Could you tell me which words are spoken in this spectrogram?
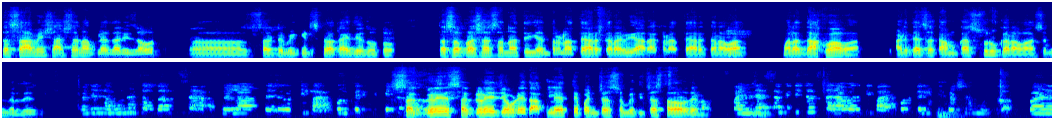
जसं आम्ही शासन आपल्या दारी जाऊन सर्टिफिकेट्स किंवा काय देत होतो तसं प्रशासनातील यंत्रणा तयार करावी आराखडा तयार करावा मला दाखवावा आणि त्याचं कामकाज सुरू करावं असं मी निर्देश दिले. म्हणजे सगळे सगळे जेवढे दाखले आहेत ते पंचायत समितीच्या स्तरावर देणार. पंचायत समितीच्या स्तरावरती बारकोड व्हेरिफिकेशन होतं पण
